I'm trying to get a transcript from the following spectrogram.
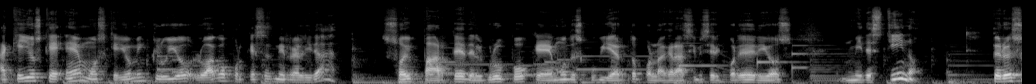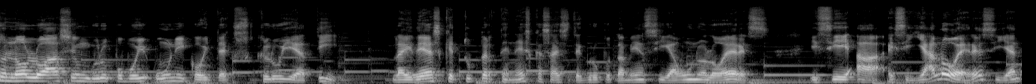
aquellos que hemos, que yo me incluyo, lo hago porque esa es mi realidad. Soy parte del grupo que hemos descubierto por la gracia y misericordia de Dios mi destino. Pero eso no lo hace un grupo muy único y te excluye a ti. La idea es que tú pertenezcas a este grupo también si aún no lo eres. Y si, ah, si ya lo eres, si ya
